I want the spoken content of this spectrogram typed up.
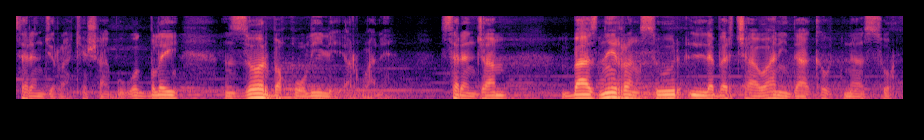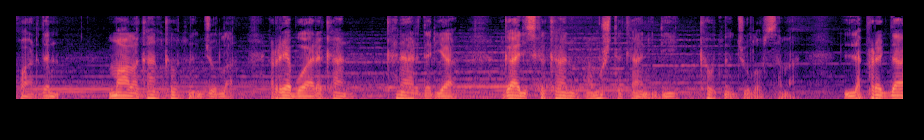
سەرنجی ڕاکێشابوو وەک بڵێی زۆر بە قووڵی لێی ئەڕوانێ. سەرەنجام بازنەی ڕەنگ سوور لە بەر چاوانیدا کەوتنە سوورخواردن. ماڵەکان کەوتنە جووڵە، ڕێبوارەکان، کەنار دەریا، گالیسکەکان و هەموو شتەکانی دی کەوتنە جووڵە و سەما لە پڕێکدا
